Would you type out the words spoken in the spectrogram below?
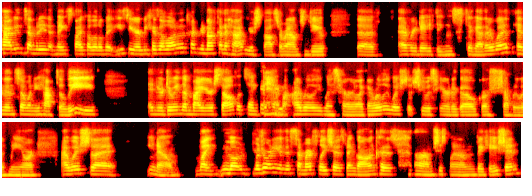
having somebody that makes life a little bit easier because a lot of the time you're not going to have your spouse around to do the everyday things together with. And then so when you have to leave and you're doing them by yourself, it's like, damn, I really miss her. Like, I really wish that she was here to go grocery shopping with me. Or I wish that, you know, like mo- majority of this summer, Felicia has been gone because um, she's going on vacation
